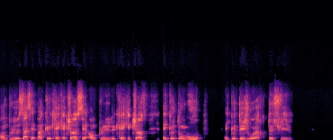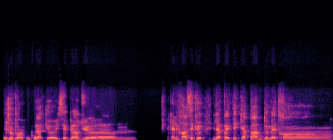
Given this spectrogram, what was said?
en plus de ça, c'est pas que créer quelque chose, c'est en plus de créer quelque chose et que ton groupe et que tes joueurs te suivent. Et je pense que c'est là qu'il s'est perdu euh, c'est que il n'a pas été capable de mettre en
